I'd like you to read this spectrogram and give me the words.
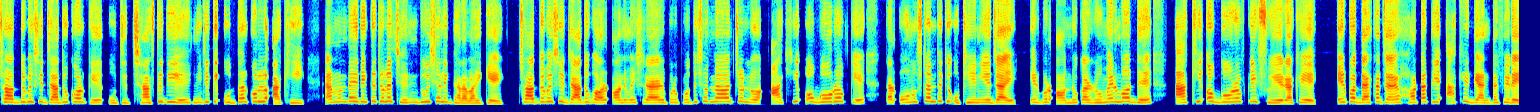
ছদ্মবেশী জাদুকরকে উচিত শাস্তি দিয়ে নিজেকে উদ্ধার করল আখি। এমনটাই দেখতে চলেছেন দুই শালিক ধারাবাহিকে। ছদ্মবেশী জাদুকর অনিমেষ রায়ের উপর প্রতিশোধ নেওয়ার জন্য আখি ও গৌরবকে তার অনুষ্ঠান থেকে উঠিয়ে নিয়ে যায়। এরপর অন্ধকার রুমের মধ্যে আখি ও গৌরবকে শুয়ে রাখে। এরপর দেখা যায় হঠাৎই আখির জ্ঞানটা ফিরে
